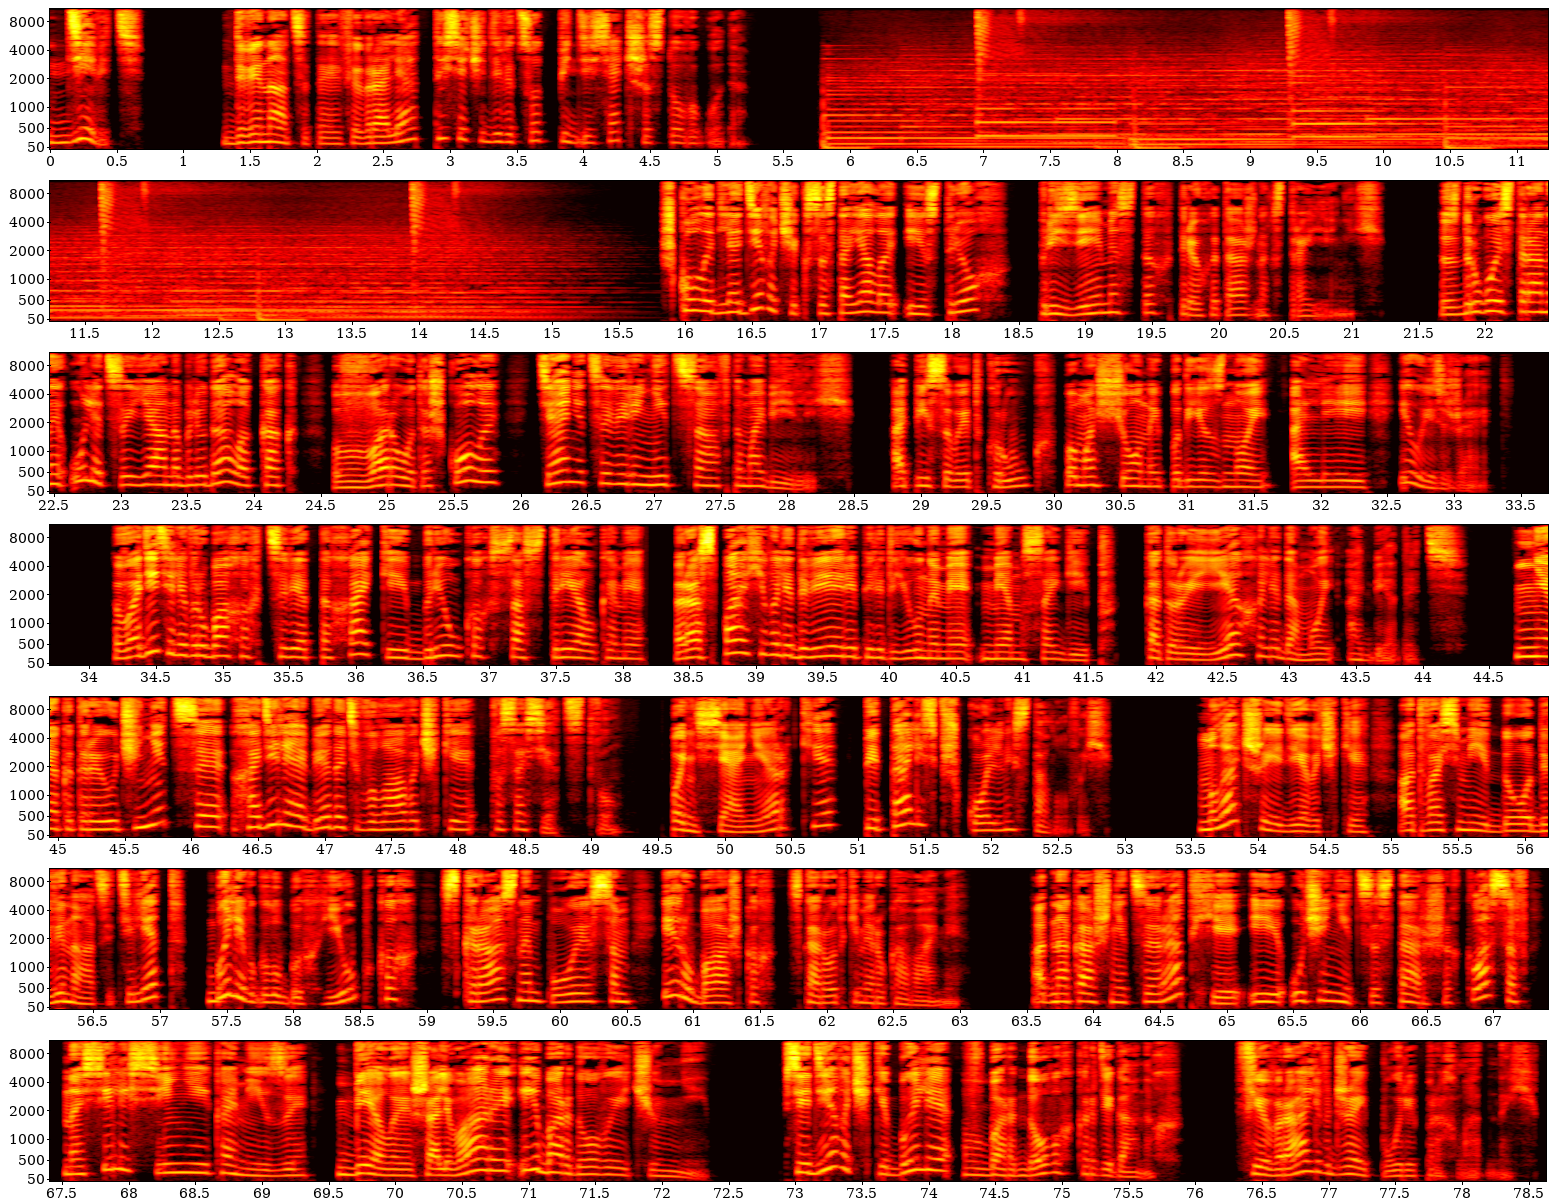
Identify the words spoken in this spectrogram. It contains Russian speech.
Девять. 12 февраля 1956 года. Школа для девочек состояла из трех приземистых трехэтажных строений. С другой стороны улицы я наблюдала, как в ворота школы тянется вереница автомобилей, описывает круг по мощенной подъездной аллее и уезжает. Водители в рубахах цвета хаки и брюках со стрелками распахивали двери перед юными мемсагиб, которые ехали домой обедать. Некоторые ученицы ходили обедать в лавочке по соседству. Пансионерки питались в школьной столовой. Младшие девочки от 8 до 12 лет были в голубых юбках с красным поясом и рубашках с короткими рукавами. Однокашницы Радхи и ученицы старших классов носили синие камизы, белые шальвары и бордовые чунни. Все девочки были в бордовых кардиганах. Февраль в Джайпуре прохладный.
